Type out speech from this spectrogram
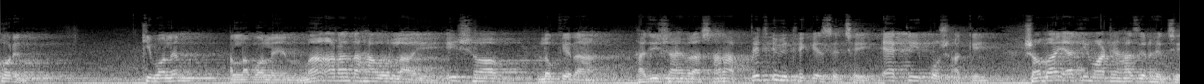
করেন। কি বলেন? আল্লাহ বলেন, মা আরাদা হাওলাই এইসব লোকেরা, হাজি সাহেবরা সারা পৃথিবী থেকে এসেছে, একই পোশাকে। সবাই একই মাঠে হাজির হয়েছে,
